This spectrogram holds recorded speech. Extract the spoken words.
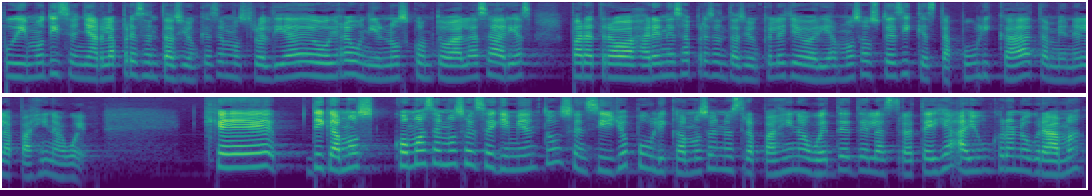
pudimos diseñar la presentación que se mostró el día de hoy, reunirnos con todas las áreas para trabajar en esa presentación que les llevaríamos a ustedes y que está publicada también en la página web que, digamos, ¿cómo hacemos el seguimiento? Sencillo, publicamos en nuestra página web desde la estrategia, hay un cronograma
